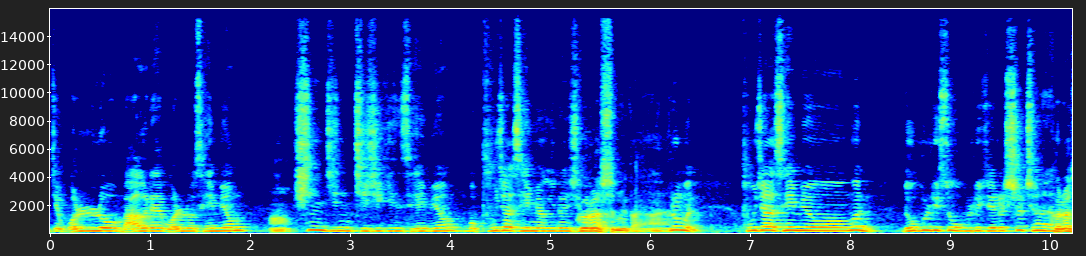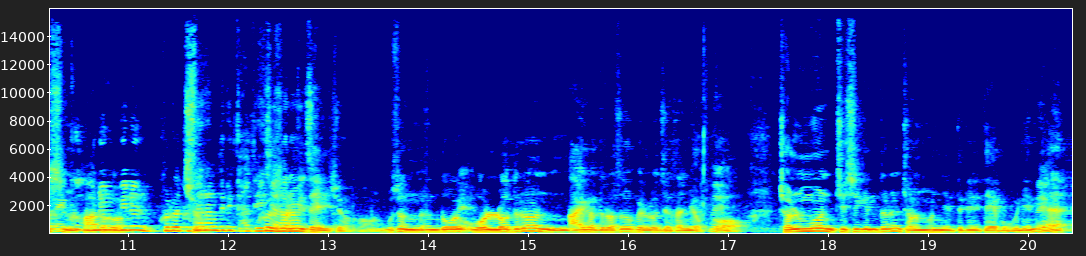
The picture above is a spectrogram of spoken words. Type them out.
이제 원로 마을에 원로 세 명, 어. 신진 지식인 세 명, 뭐 부자 세 명 이런 식으로. 그렇습니다. 예. 그러면 부자 세 명은 노블리스 오블리제를 실천하는 그렇습니다. 그 운영비는 그 그렇죠. 사람들이 다 되지 그 사람이? 되죠. 어, 우선 노, 네. 원로들은 나이가 들어서 별로 재산이 없고 네. 젊은 지식인들은 젊은이들이 대부분인데 네.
